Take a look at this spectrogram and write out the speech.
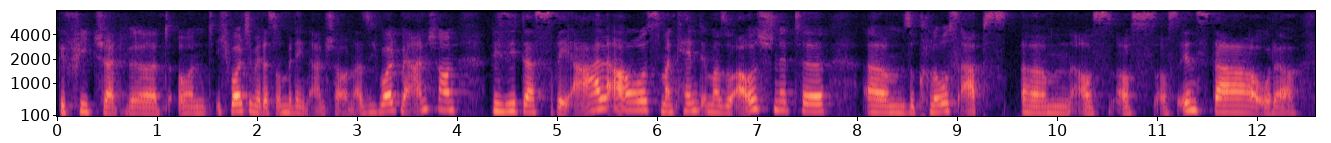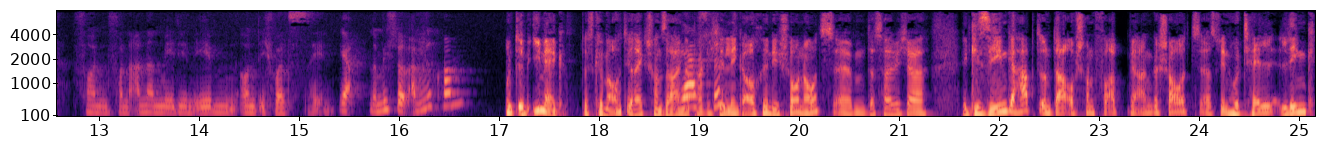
gefeatured wird. Und ich wollte mir das unbedingt anschauen. Also ich wollte mir anschauen, wie sieht das real aus. Man kennt immer so Ausschnitte, ähm, so Close-ups ähm, aus, aus, aus Insta oder von, von anderen Medien eben und ich wollte es sehen. Ja, dann bin ich dort angekommen. Und im E-Mac, das können wir auch direkt schon sagen, ja, da packe ich den Link auch in die Show Notes. Ähm, das habe ich ja gesehen gehabt und da auch schon vorab mir angeschaut. Also den Hotel-Link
